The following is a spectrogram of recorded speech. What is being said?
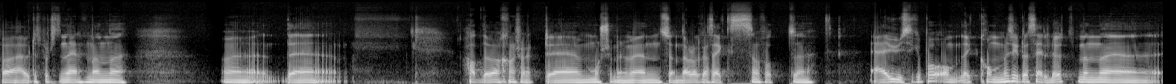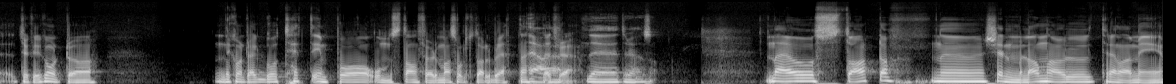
for Eurosport sin del, men eh, det hadde kanskje vært morsommere med en søndag klokka seks. jeg er usikker på om det kommer sikkert til å selge ut, men jeg tror ikke det kommer til å Det kommer til å gå tett innpå onsdagen før de har solgt ut alle billettene. Ja, det tror jeg. Det tror jeg også. Men det er jo start, da. Eh, Skjelmeland har vel trena dem i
